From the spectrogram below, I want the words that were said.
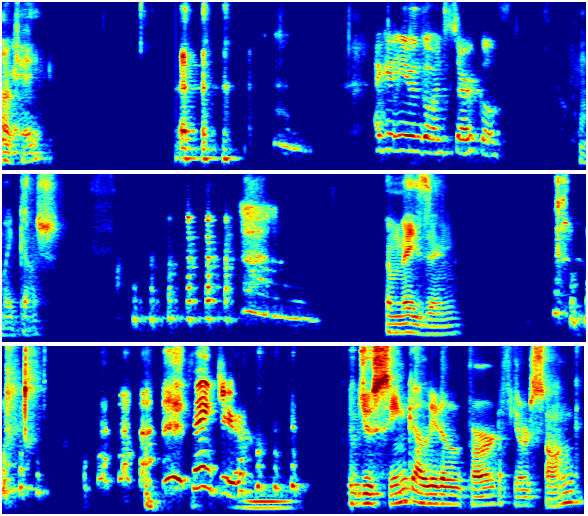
Okay. okay. I can even go in circles. Oh my gosh. Amazing. Thank you. Could you sing a little part of your song?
